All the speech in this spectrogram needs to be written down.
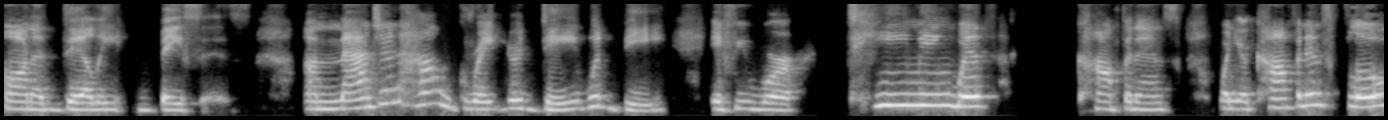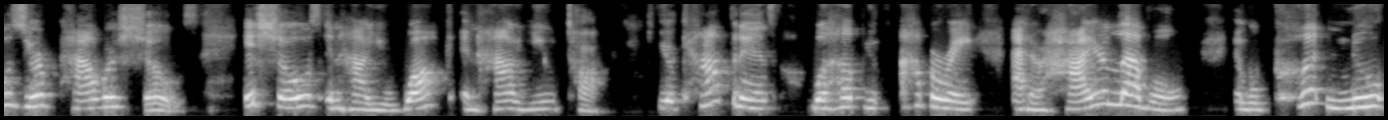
on a daily basis? Imagine how great your day would be if you were teeming with confidence. When your confidence flows, your power shows. It shows in how you walk and how you talk. Your confidence will help you operate at a higher level and will put new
